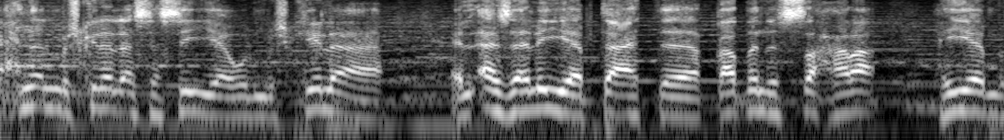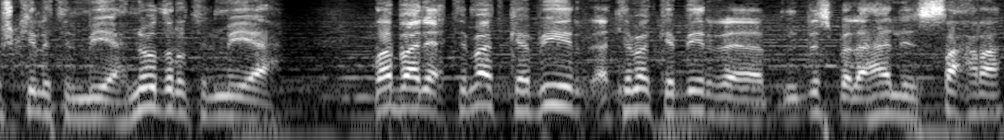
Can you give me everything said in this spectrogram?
إحنا المشكلة الأساسية والمشكلة الأزلية بتاعت قاطن الصحراء هي مشكلة المياه ندرة المياه. طبعا اعتماد كبير اعتماد كبير بالنسبة لأهالي الصحراء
